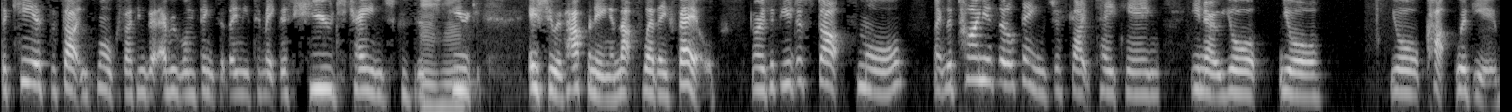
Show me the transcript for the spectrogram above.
The key is to starting small because I think that everyone thinks that they need to make this huge change because this Mhm. huge issue is happening, and that's where they fail. Whereas if you just start small, like the tiniest little things, just like taking, you know, your your your cup with you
